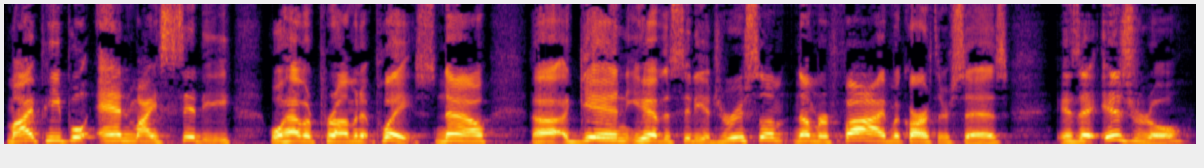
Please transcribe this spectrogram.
my people and my city will have a prominent place. Now, uh, again, you have the city of Jerusalem. Number five, MacArthur says, is that Israel,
